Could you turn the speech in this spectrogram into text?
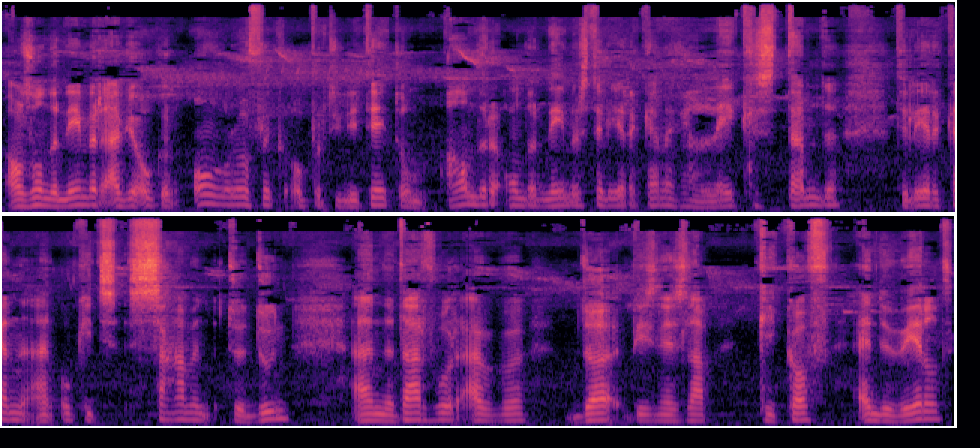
als ondernemer heb je ook een ongelooflijke opportuniteit om andere ondernemers te leren kennen, gelijkgestemden te leren kennen en ook iets samen te doen. En daarvoor hebben we de Business Lab Kick-Off in de wereld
